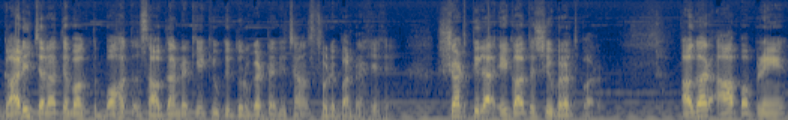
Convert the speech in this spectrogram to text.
गाड़ी चलाते वक्त बहुत सावधान रखिए, क्योंकि दुर्घटना के चांस थोड़े बन रहे हैं। शट तिला एकादशी व्रत पर। अगर आप अपने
